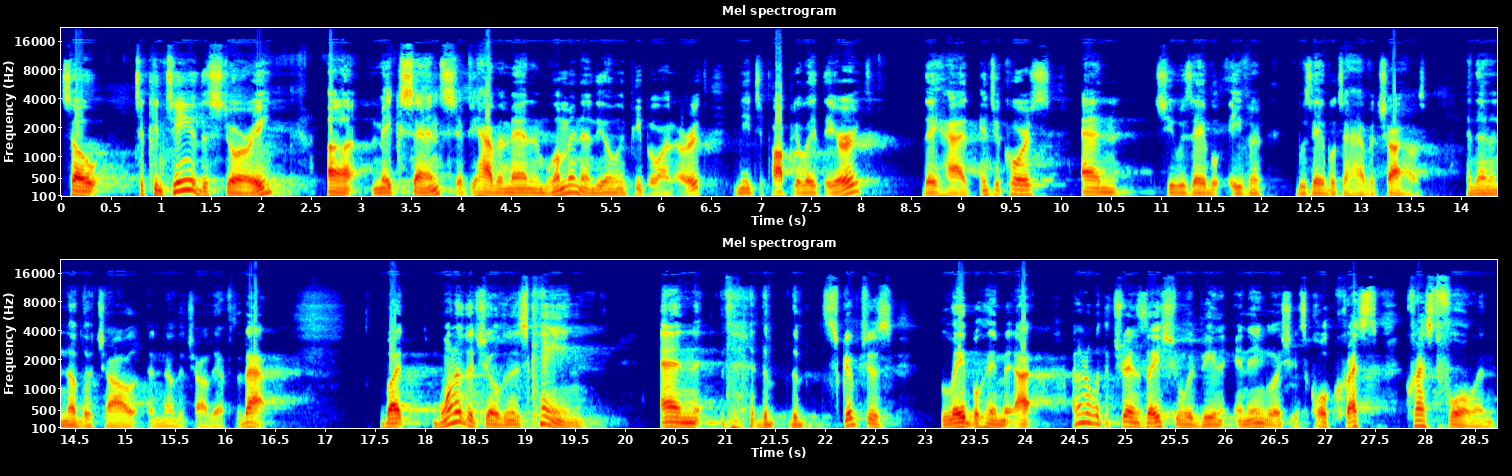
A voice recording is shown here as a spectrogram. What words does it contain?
So to continue the story, uh, makes sense. If you have a man and woman and the only people on earth need to populate the earth, they had intercourse and she was able, Eva was able to have a child and then another child, another child after that. But one of the children is Cain and the, the, the scriptures label him, I, I, don't know what the translation would be in, in English. It's called crest, crestfallen,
